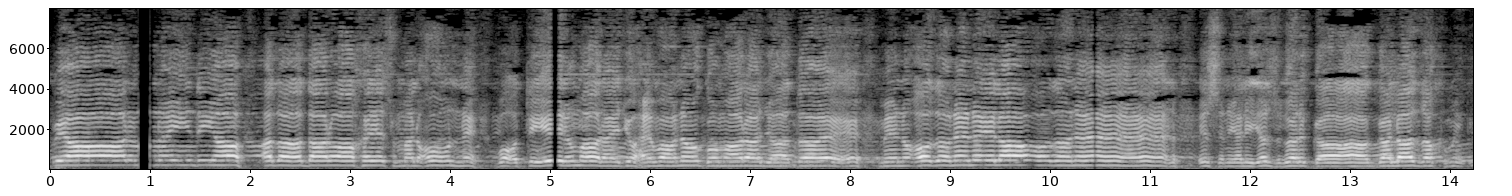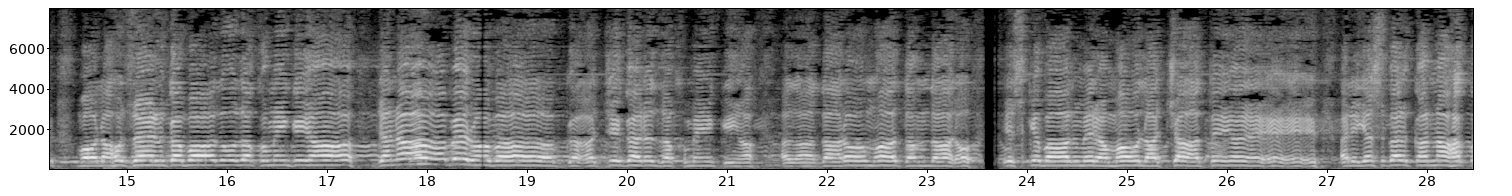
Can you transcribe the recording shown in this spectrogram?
پیار نہیں دیا۔ ازادار آخر اس ملعون نے وہ تیر مارا ہے جو حیوانوں کو مارا جاتا ہے۔ من اوزنین الہ اوزنین اس نے علی اصغر کا گلا زخمی کیا۔ مولا حسین کا بازو زخمی کیا۔ جناب رباب کا جگر زخمی کیا۔ ازادارو ماتمدارو اس کے بعد میرا مولا چاہتے ہیں۔ علی اصغر کا نحق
